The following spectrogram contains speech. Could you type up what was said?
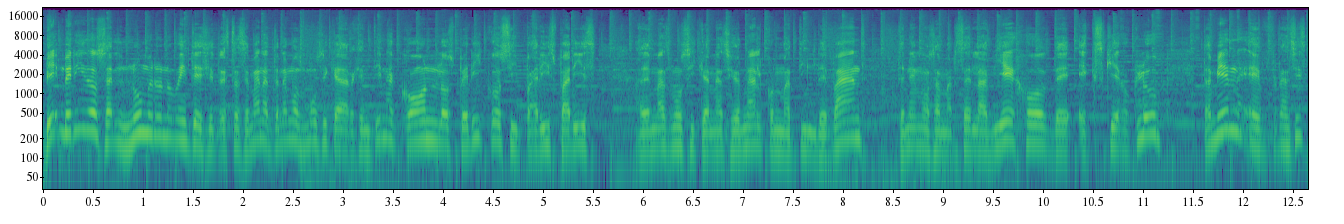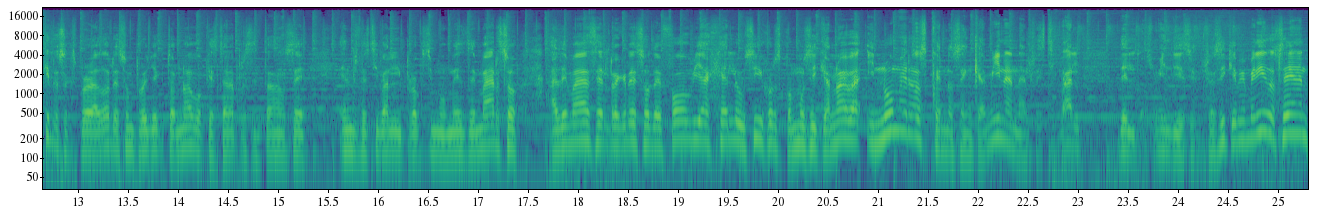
Bienvenidos al número 97. Esta semana tenemos música de Argentina con Los Pericos y París París. Además música nacional con Matilde Band. Tenemos a Marcela Viejo de Ex Quiero Club. También eh, Francisca y los Exploradores, un proyecto nuevo que estará presentándose en el festival el próximo mes de marzo. Además, el regreso de Fobia, Hello Seahorse con música nueva y números que nos encaminan al festival del 2018. Así que bienvenidos sean.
